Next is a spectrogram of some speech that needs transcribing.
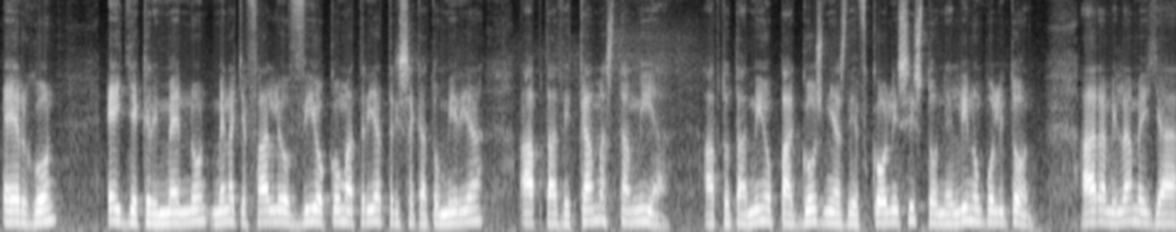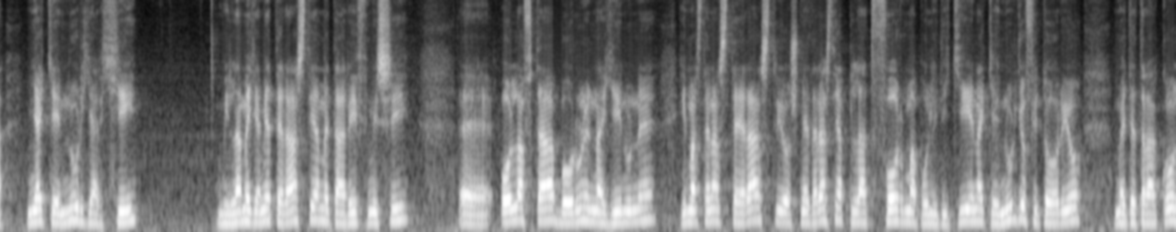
έργων εγκεκριμένων με ένα κεφάλαιο 2,3 τρισεκατομμύρια από τα δικά μας ταμεία από το Ταμείο Παγκόσμιας Διευκόλυνσης των Ελλήνων Πολιτών. Άρα μιλάμε για μια καινούργια αρχή, μιλάμε για μια τεράστια μεταρρύθμιση ε, όλα αυτά μπορούν να γίνουν. Είμαστε ένας τεράστιος, μια τεράστια πλατφόρμα πολιτική, ένα καινούριο φυτόριο με 400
